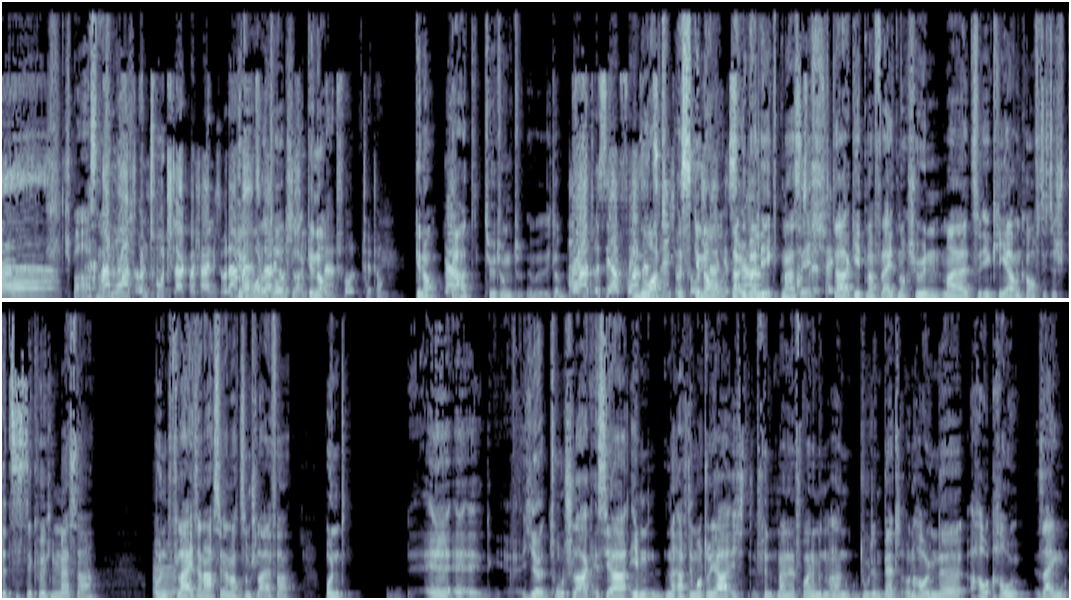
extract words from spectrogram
Spaß Ah, natürlich. Mord und Totschlag wahrscheinlich, oder? Genau, Mord und Totschlag, genau. Tötung? Genau. Ja. Ja, Tötung, ich glaube, Mord ist ja vorsätzlich Mord und ist Totschlag genau, ist da ja überlegt man sich, da geht man vielleicht noch schön mal zu Ikea und kauft sich das spitzeste Küchenmesser und Mhm. vielleicht danach sogar noch zum Schleifer. Und äh, äh, hier Totschlag ist ja eben nach dem Motto, ja, ich finde meine Freundin mit einem anderen Dude im Bett und hau ihm eine, hau, hau seinen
